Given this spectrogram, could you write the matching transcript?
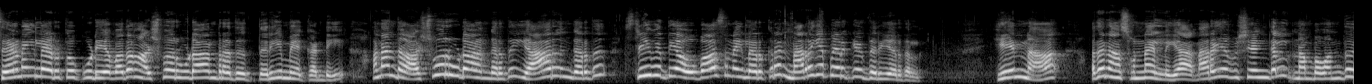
சேனையில் இருக்கக்கூடியவ தான் அஸ்வரூடான்றது தெரியுமே கண்டி. ஆனால் அந்த அஸ்வரூடாங்கிறது யாருங்கிறது ஸ்ரீவித்யா உபாசனையில் இருக்கிற நிறைய பேருக்கே தெரியறதில்ல. ஏன்னா அதை நான் சொன்னேன் இல்லையா நிறைய விஷயங்கள் நம்ம வந்து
